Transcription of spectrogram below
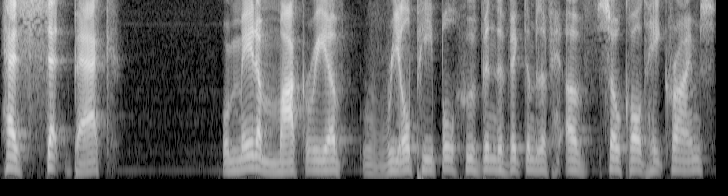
has set back or made a mockery of real people who've been the victims of, of so called hate crimes?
